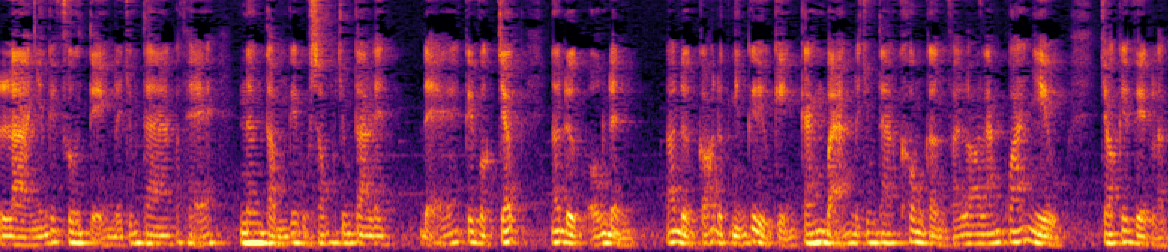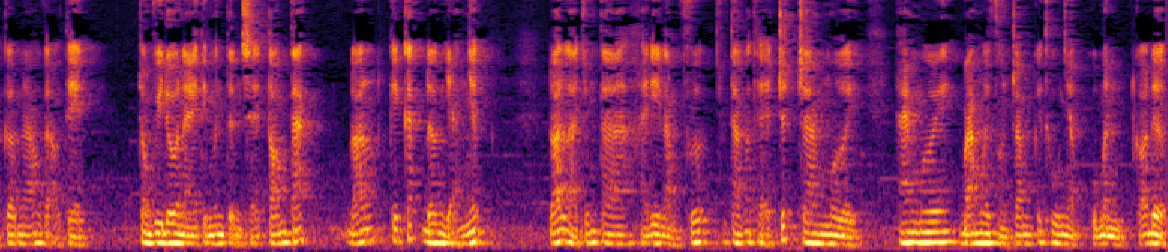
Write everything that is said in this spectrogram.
là những cái phương tiện để chúng ta có thể nâng tầm cái cuộc sống của chúng ta lên để cái vật chất nó được ổn định nó được có được những cái điều kiện căn bản để chúng ta không cần phải lo lắng quá nhiều cho cái việc là cơm áo gạo tiền. Trong video này thì Minh Tịnh sẽ tóm tắt đó cái cách đơn giản nhất. Đó là chúng ta hãy đi làm phước chúng ta có thể trích ra 10 20 30 phần trăm cái thu nhập của mình có được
